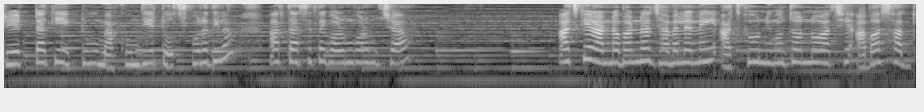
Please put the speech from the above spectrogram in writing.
ব্রেডটাকে একটু মাখন দিয়ে টোস্ট করে দিলাম। আর তার সাথে গরম গরম চা। আজকে রান্নাবান্নার ঝামেলা নেই, আজকেও নিমন্ত্রণ আছে, আবার সাধ্য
